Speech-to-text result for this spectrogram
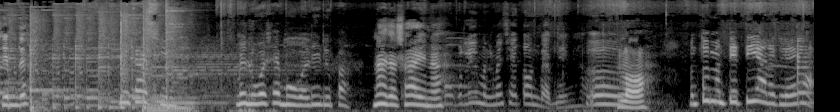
ชิมดิไม่กล้าชิม ไม่รู้ว่าใช่บลูเบอร์รี่หรือเปล่า น่าจะใช่นะๆบลูเบอร์รี่มันไม่ใช่ต้นแบบนี้ค่ะเออ หรอ มันต้นมันเตี้ยๆเล็กๆอะ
